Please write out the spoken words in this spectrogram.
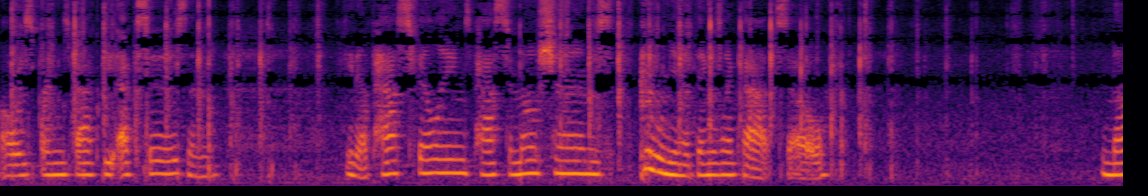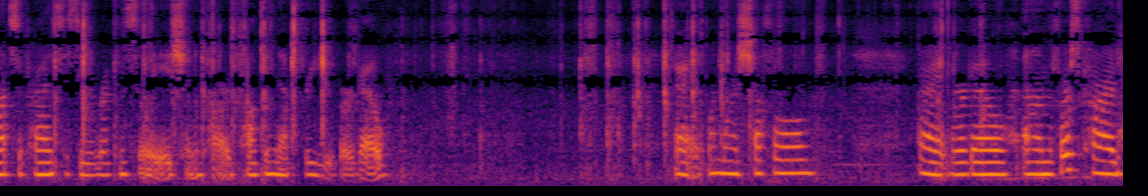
always brings back the exes and, you know, past feelings, past emotions, you know, things like that. So, not surprised to see a reconciliation card popping up for you, Virgo. Alright, one more shuffle. Alright, Virgo. Um, the first card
